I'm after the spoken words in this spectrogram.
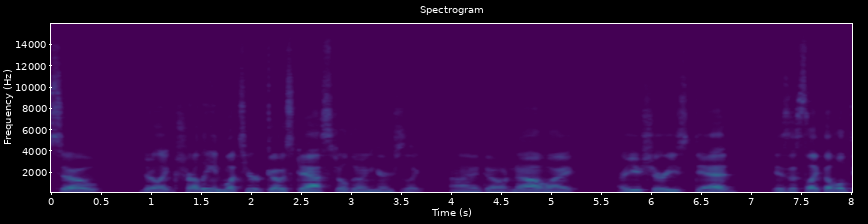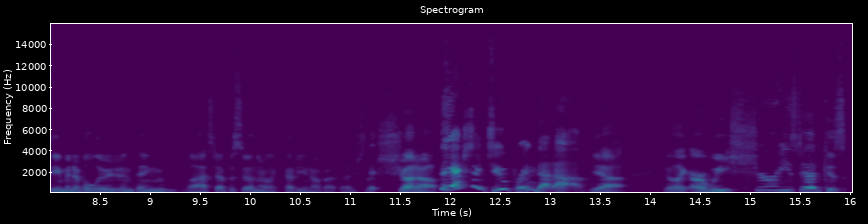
So they're like, Charlene, what's your ghost ass still doing here? And she's like, I don't know. I are you sure he's dead? Is this like the whole demon of illusion thing last episode? And they're like, How do you know about that? And she's like, Shut up. They actually do bring that up. Yeah. They're like, Are we sure he's dead? Because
